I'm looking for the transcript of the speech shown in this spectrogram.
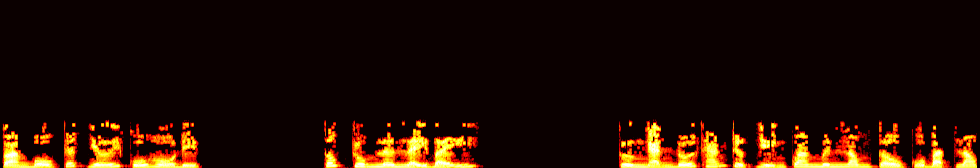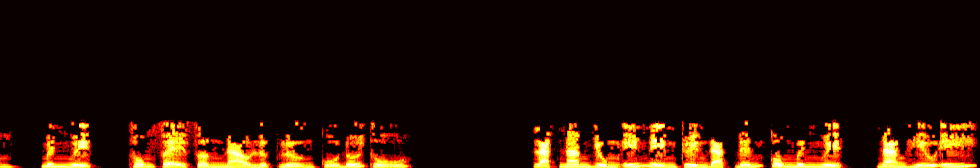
toàn bộ kết giới của hồ điệp. Cốc trung lên lẫy bẫy. Cường ngạnh đối kháng trực diện quang minh long cầu của Bạch Long, Minh Nguyệt, thôn phệ phần nào lực lượng của đối thủ. Lạc Nam dùng ý niệm truyền đạt đến Côn Minh Nguyệt, nàng hiểu ý,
